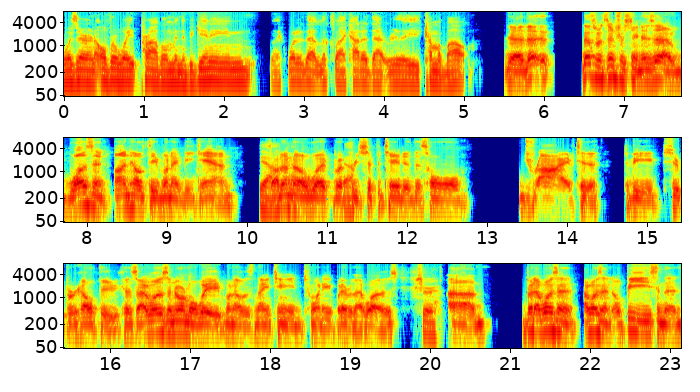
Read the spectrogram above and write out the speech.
was there an overweight problem in the beginning? Like what did that look like? How did that really come about? Yeah that, that's what's interesting is that i wasn't unhealthy when i began. Yeah so i don't know what what yeah. precipitated this whole drive to to be super healthy because i was a normal weight when i was 19 20 whatever that was. Sure. Um, but i wasn't i wasn't obese and then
